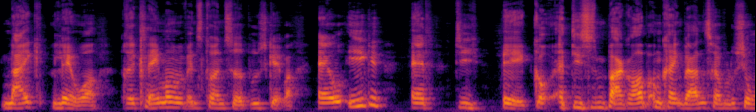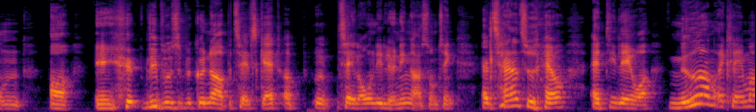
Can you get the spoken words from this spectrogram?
Nike laver reklamer med venstreorienterede budskaber, er jo ikke, at de, øh, går, at de sådan bakker op omkring verdensrevolutionen og øh, lige pludselig begynder at betale skat og øh, betale ordentlige lønninger og sådan ting. Alternativet er jo, at de laver nederen reklamer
